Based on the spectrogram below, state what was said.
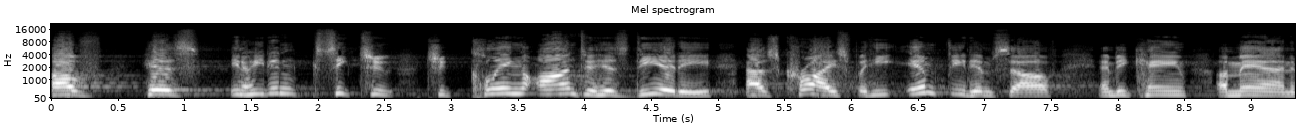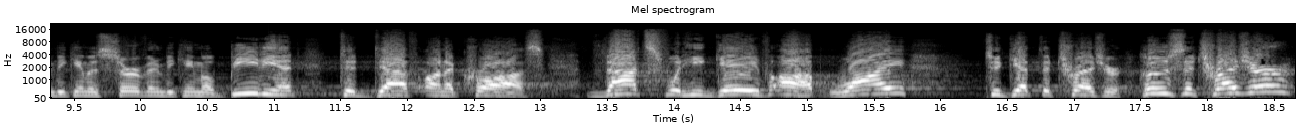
of his, you know, he didn't seek to, to cling on to his deity as Christ, but he emptied himself and became a man and became a servant and became obedient to death on a cross. That's what he gave up. Why? To get the treasure. Who's the treasure?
